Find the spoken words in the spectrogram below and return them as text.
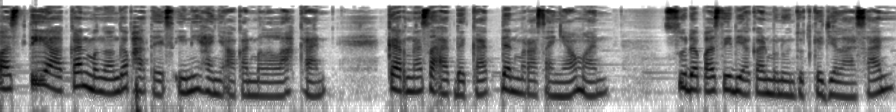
pasti akan menganggap HTS ini hanya akan melelahkan. Karena saat dekat dan merasa nyaman, sudah pasti dia akan menuntut kejelasan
